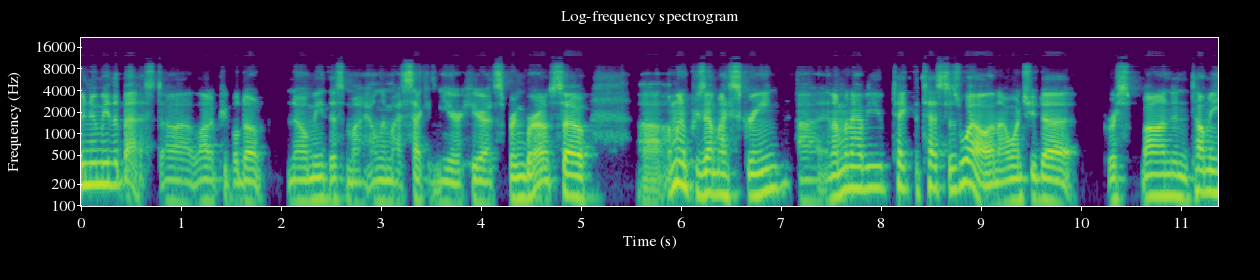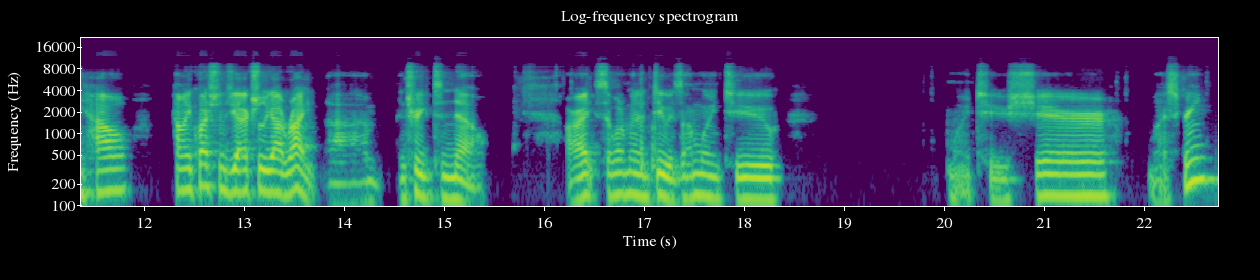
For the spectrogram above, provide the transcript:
who knew me the best. Uh, a lot of people don't know me. This is my only my second year here at Springboro, so uh, I'm going to present my screen, uh, and I'm going to have you take the test as well. And I want you to respond and tell me how how many questions you actually got right. Uh, I'm intrigued to know. All right, so what I'm going to do is I'm going to I'm going to share my screen.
